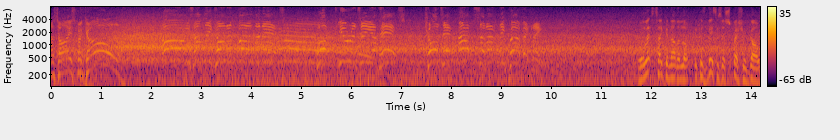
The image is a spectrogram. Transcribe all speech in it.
Has eyes for goal. Oh, he's only gone and found the net. What purity of hit. Caught it absolutely perfectly. Well, let's take another look because this is a special goal.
